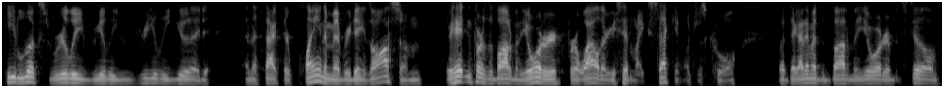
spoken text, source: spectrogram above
he looks really, really, really good and the fact they're playing him every day is awesome. They're hitting towards the bottom of the order for a while. There, he's hitting like second, which was cool. But they got him at the bottom of the order. But still,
